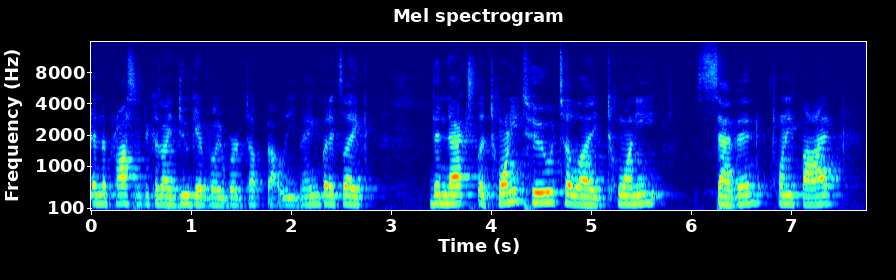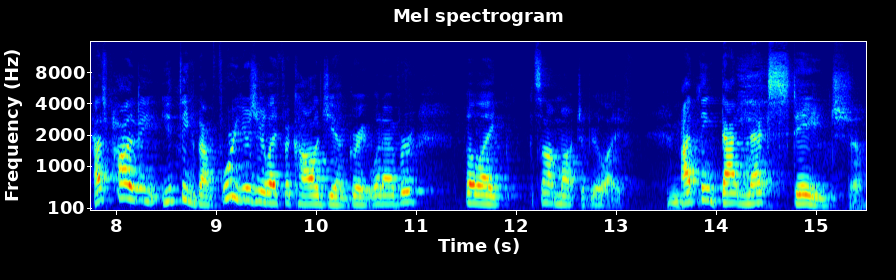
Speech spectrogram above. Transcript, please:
in the process because I do get really worked up about leaving. But it's like the next, like 22 to like 27, 25. That's probably you'd think about it. Four years of your life at college, yeah, great, whatever. But like, it's not much of your life. Mm-hmm. I think that next stage, Yeah.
